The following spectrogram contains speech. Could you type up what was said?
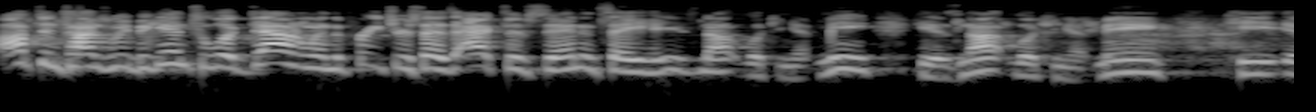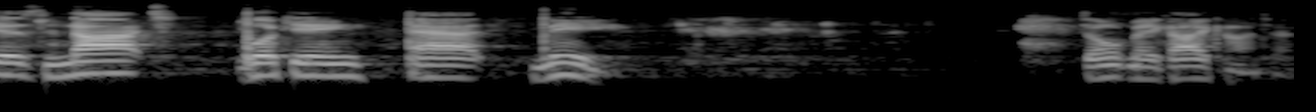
Oftentimes, we begin to look down when the preacher says active sin and say, He's not looking at me. He is not looking at me. He is not looking at me. Don't make eye contact.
